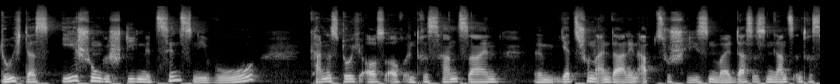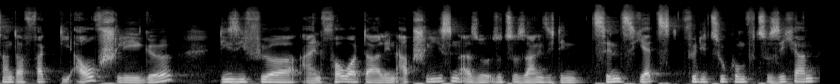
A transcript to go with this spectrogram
durch das eh schon gestiegene Zinsniveau kann es durchaus auch interessant sein, ähm, jetzt schon ein Darlehen abzuschließen, weil das ist ein ganz interessanter Fakt. Die Aufschläge, die Sie für ein Forward-Darlehen abschließen, also sozusagen sich den Zins jetzt für die Zukunft zu sichern,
